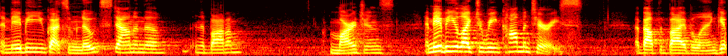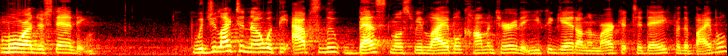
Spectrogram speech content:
and maybe you've got some notes down in the, in the bottom, margins, and maybe you like to read commentaries about the Bible and get more understanding. Would you like to know what the absolute best, most reliable commentary that you could get on the market today for the Bible?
